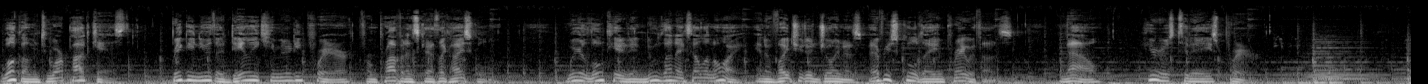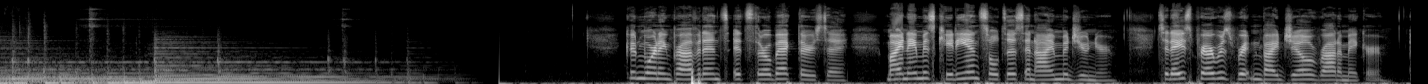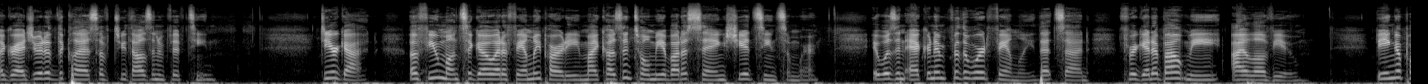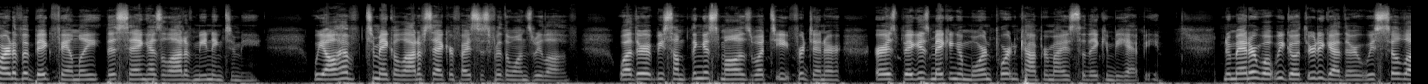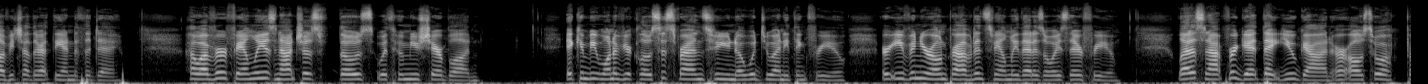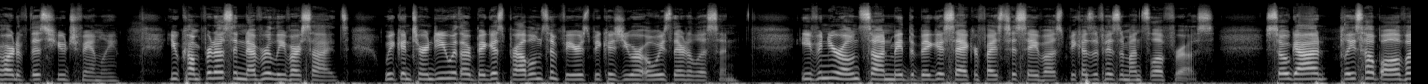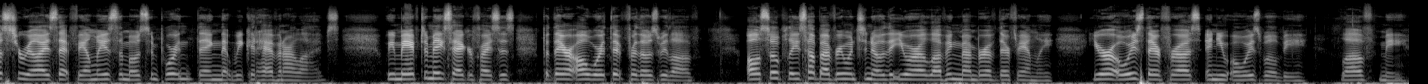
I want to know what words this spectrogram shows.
Welcome to our podcast, bringing you the daily community prayer from Providence Catholic High School. We are located in New Lenox, Illinois, and invite you to join us every school day and pray with us. Now, here is today's prayer. Good morning, Providence. It's Throwback Thursday. My name is Katie Ann Soltis, and I'm a junior. Today's prayer was written by Jill Rodemaker, a graduate of the class of 2015. Dear God, a few months ago at a family party, my cousin told me about a saying she had seen somewhere. It was an acronym for the word family that said, Forget about me, I love you. Being a part of a big family, this saying has a lot of meaning to me. We all have to make a lot of sacrifices for the ones we love whether it be something as small as what to eat for dinner or as big as making a more important compromise so they can be happy. No matter what we go through together, we still love each other at the end of the day. However, family is not just those with whom you share blood. It can be one of your closest friends who you know would do anything for you, or even your own Providence family that is always there for you. Let us not forget that you, God, are also a part of this huge family. You comfort us and never leave our sides. We can turn to you with our biggest problems and fears because you are always there to listen. Even your own Son made the biggest sacrifice to save us because of his immense love for us. So, God, please help all of us to realize that family is the most important thing that we could have in our lives. We may have to make sacrifices, but they are all worth it for those we love. Also, please help everyone to know that you are a loving member of their family. You are always there for us, and you always will be. Love me.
